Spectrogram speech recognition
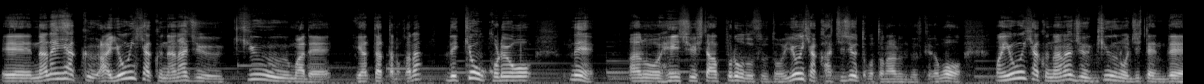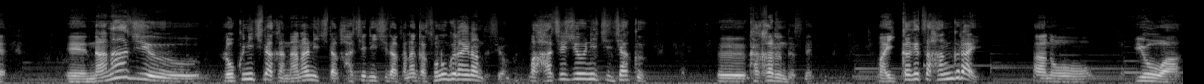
えー、700、あ、479までやってあったのかなで、今日これをね、あの、編集してアップロードすると480ってことになるんですけども、まあ、479の時点で、えー、76日だか7日だか8日だかなんかそのぐらいなんですよ。まあ、80日弱、うかかるんですね。まあ、1ヶ月半ぐらい、あの要は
